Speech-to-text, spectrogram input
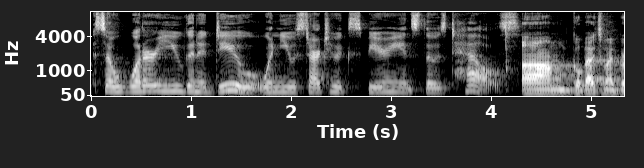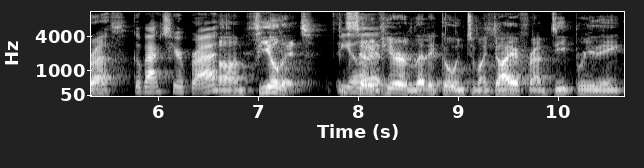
so what are you gonna do when you start to experience those tells? Um, go back to my breath. Go back to your breath. Um, feel it Feel instead it. of here. Let it go into my diaphragm. Deep breathing.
